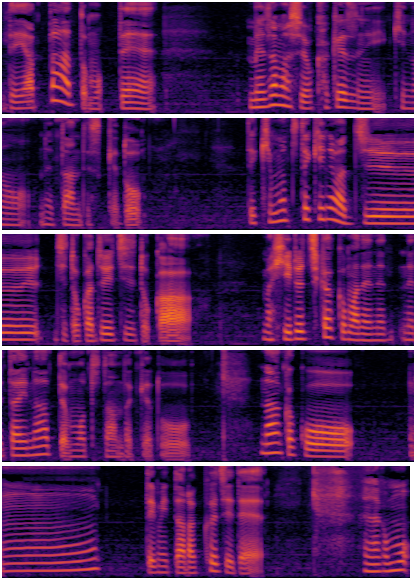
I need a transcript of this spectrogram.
でやったと思って目覚ましをかけずに昨日寝たんですけどで気持ち的には10時とか11時とか、まあ、昼近くまで寝寝たいなって思ってたんだけどなんかこううーんって見たら9時でなんかも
